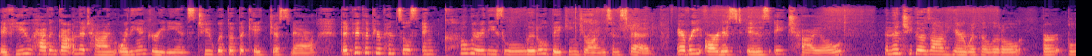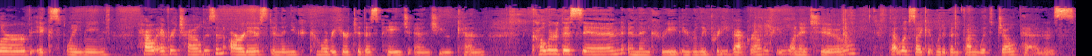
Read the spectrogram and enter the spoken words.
If you haven't gotten the time or the ingredients to whip up a cake just now, then pick up your pencils and color these little baking drawings instead. Every artist is a child. And then she goes on here with a little blurb explaining how every child is an artist and then you could come over here to this page and you can color this in and then create a really pretty background if you wanted to. That looks like it would have been fun with gel pens.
